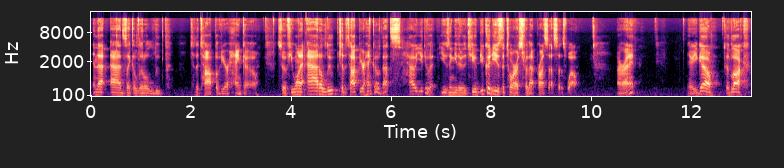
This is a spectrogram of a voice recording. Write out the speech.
And that adds like a little loop to the top of your Hanko. So if you want to add a loop to the top of your Hanko, that's how you do it using either the tube. You could use the torus for that process as well. All right. There you go. Good luck.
